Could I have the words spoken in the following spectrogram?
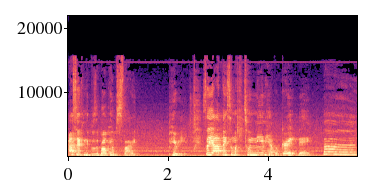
I said nigga was broke. He was like, period. So y'all, thanks so much for tuning in. Have a great day. Bye.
